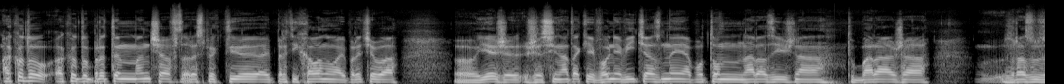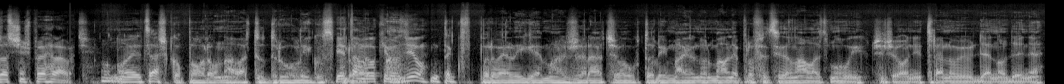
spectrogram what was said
ako to, ako to pre ten manšaft, respektíve aj pre tých chalanov, aj pre teba e, je, že, že si na takej vlne výťaznej a potom narazíš na tú baráž a zrazu začneš prehrávať. No je ťažko porovnávať tú druhú lígu s Je tam veľký rozdiel? No, tak v prvej líge máš hráčov, ktorí majú normálne profesionálne zmluvy, čiže oni trénujú dennodenne.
